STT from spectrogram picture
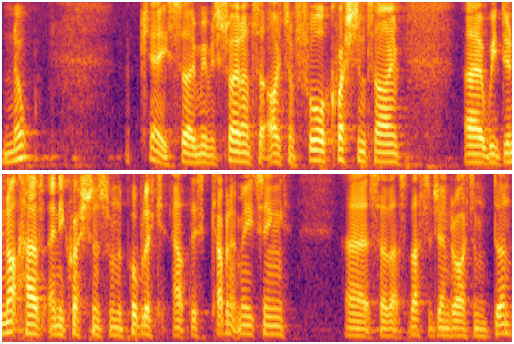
No. Nope. Okay, so moving straight on to item four, question time. Uh, we do not have any questions from the public at this cabinet meeting, uh, so that's that agenda item done.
